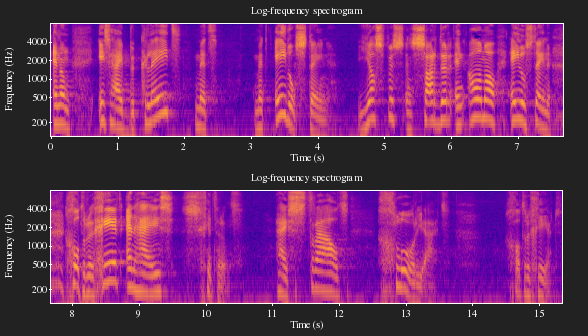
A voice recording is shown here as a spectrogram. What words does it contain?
En dan is hij bekleed met, met edelstenen. Jaspis en sarder en allemaal edelstenen. God regeert en hij is schitterend. Hij straalt glorie uit. God regeert.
